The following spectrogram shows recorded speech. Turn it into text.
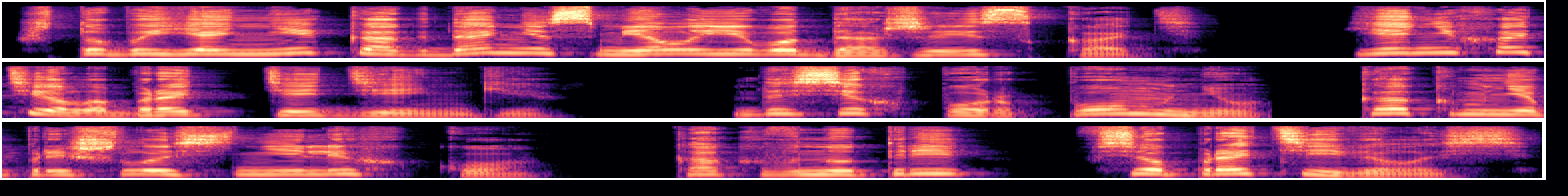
чтобы я никогда не смела его даже искать. Я не хотела брать те деньги. До сих пор помню, как мне пришлось нелегко. Как внутри все противилось.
